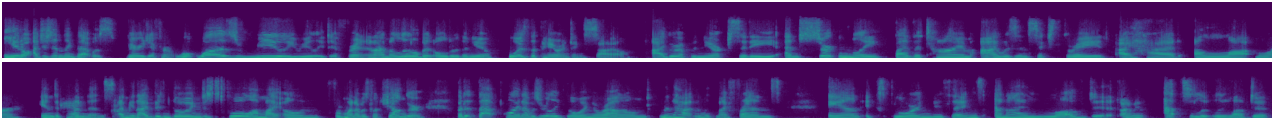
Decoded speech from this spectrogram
You know, I just didn't think that was very different. What was really, really different, and I'm a little bit older than you, was the parenting style. I grew up in New York City, and certainly by the time I was in sixth grade, I had a lot more independence. I mean, I'd been going to school on my own from when I was much younger, but at that point, I was really going around Manhattan with my friends and exploring new things, and I loved it. I mean, absolutely loved it.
